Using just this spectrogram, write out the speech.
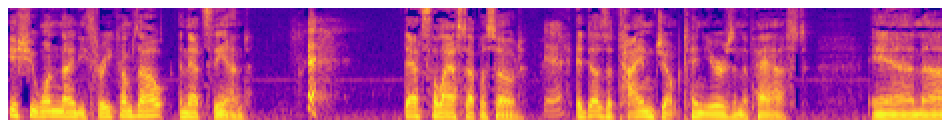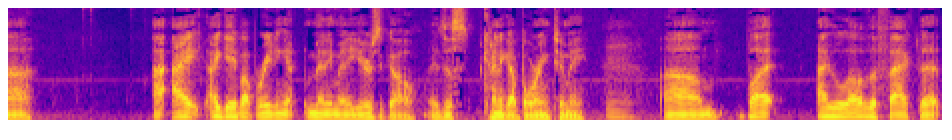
issue 193 comes out, and that's the end. that's the last episode. Yeah. It does a time jump 10 years in the past. And uh, I, I gave up reading it many, many years ago. It just kind of got boring to me. Um, but I love the fact that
